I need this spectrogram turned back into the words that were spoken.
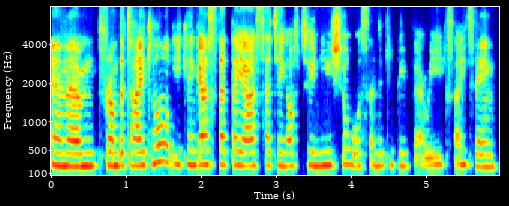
And um, from the title, you can guess that they are setting off to new shores, and it'll be very exciting.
